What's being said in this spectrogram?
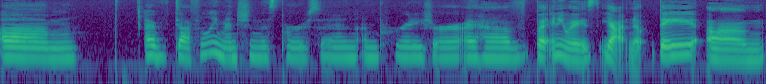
Um, I've definitely mentioned this person. I'm pretty sure I have. But anyways, yeah, no. They um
